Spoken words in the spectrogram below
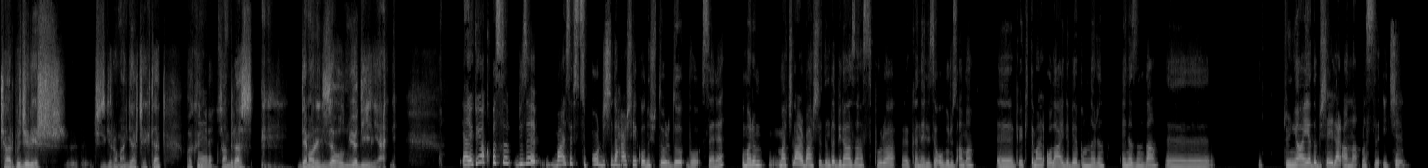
çarpıcı bir çizgi roman gerçekten. Bakın evet. insan biraz demoralize olmuyor değil yani. Yani Dünya Kupası bize maalesef spor dışında her şeyi konuşturdu bu sene. Umarım maçlar başladığında biraz daha spora e, kanalize oluruz ama e, büyük ihtimal olaylı ve bunların en azından e, dünyaya da bir şeyler anlatması için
